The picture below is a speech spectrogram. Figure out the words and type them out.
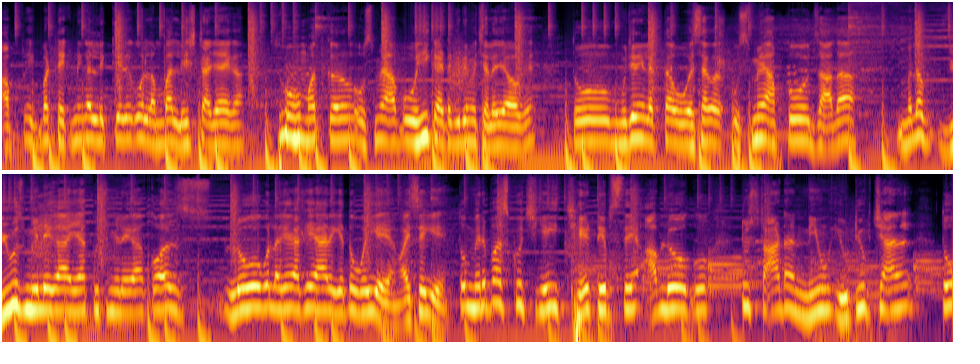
आप एक बार टेक्निकल लिख के देखो, लंबा लिस्ट आ जाएगा। तो वो मत करो, उसमें आप वही कैटेगरी में चले जाओगे। तो मुझे नहीं लगता वैसा उसमें आपको ज़्यादा मतलब व्यूज़ मिलेगा या कुछ मिलेगा। कॉज लोगों को लगेगा कि यार, ये तो वही है वैसे ही है। तो मेरे पास कुछ यही छः टिप्स थे। आप लोगों को to start a new YouTube channel तो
